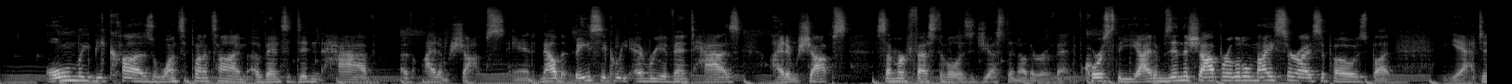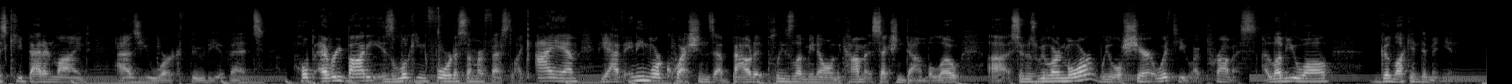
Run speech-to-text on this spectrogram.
only because once upon a time events didn't have item shops. And now that basically every event has item shops, Summer Festival is just another event. Of course, the items in the shop are a little nicer, I suppose, but yeah, just keep that in mind as you work through the event. Hope everybody is looking forward to Summerfest like I am. If you have any more questions about it, please let me know in the comment section down below. Uh, as soon as we learn more, we will share it with you, I promise. I love you all. Good luck in Dominion.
